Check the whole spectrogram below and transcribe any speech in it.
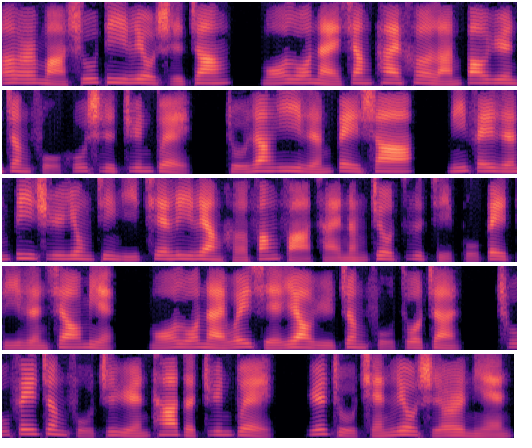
俄尔马书第六十章，摩罗乃向派赫兰抱怨政府忽视军队，主让一人被杀。尼肥人必须用尽一切力量和方法才能救自己不被敌人消灭。摩罗乃威胁要与政府作战，除非政府支援他的军队。约主前六十二年，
